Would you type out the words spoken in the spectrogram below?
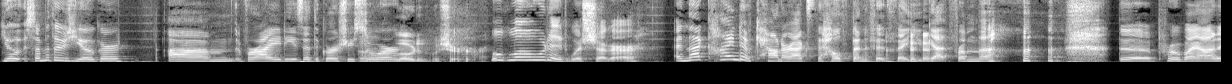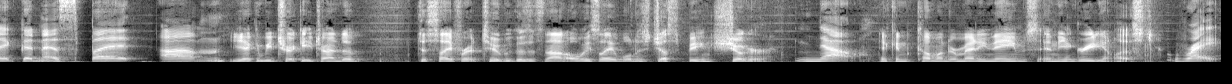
Yo, some of those yogurt um, varieties at the grocery store Loaded with sugar. loaded with sugar. And that kind of counteracts the health benefits that you get from the the probiotic goodness. But um, Yeah, it can be tricky trying to decipher it too because it's not always labeled as just being sugar. no, It can come under many names in the ingredient list. Right.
